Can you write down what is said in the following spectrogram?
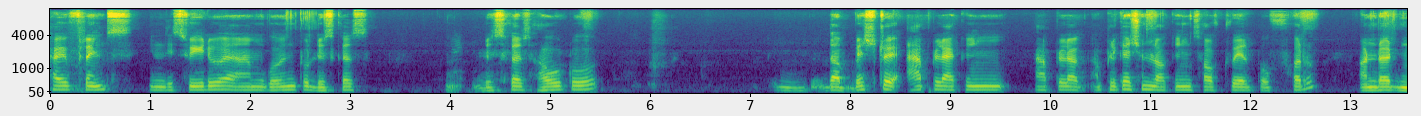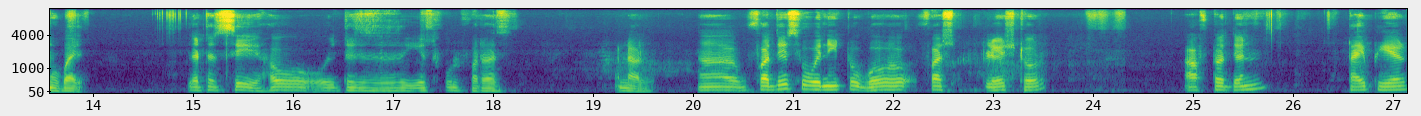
hi friends in this video i am going to discuss discuss how to the best app locking app lock, application locking software for android mobile. Let us see how it is useful for us and all. Uh, for this we need to go first play store. After then type here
